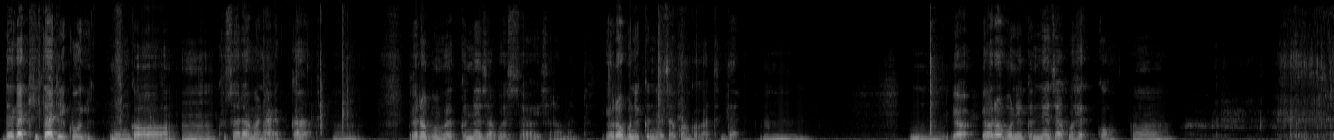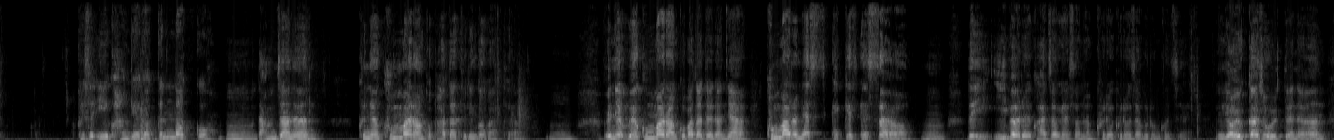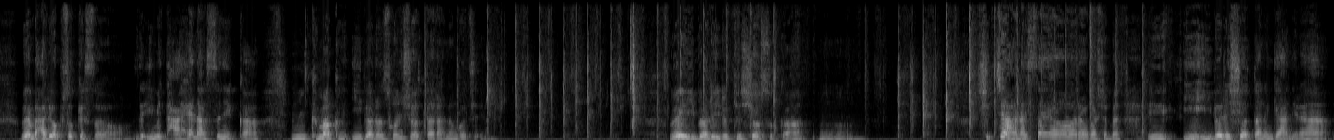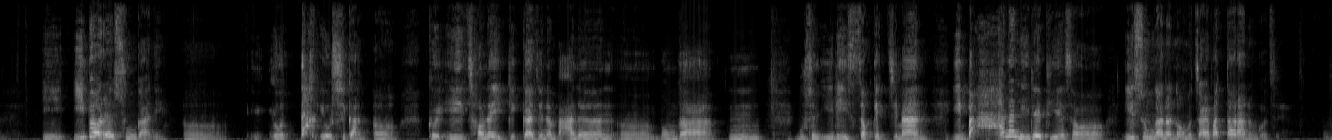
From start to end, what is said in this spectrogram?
내가 기다리고 있는 거, 음, 그 사람은 알까? 음, 여러분 왜 끝내자고 했어요, 이 사람한테? 여러분이 끝내자고 한 것 같은데? 음, 음, 여, 여러분이 끝내자고 했고, 어. 그래서 이 관계가 끝났고, 어, 남자는 그냥 군말 않고 받아들인 것 같아요. 어. 왜냐, 왜 군말을 않고 받아들였냐? 군말은 했, 했, 했어요. 어. 근데 이 이별의 과정에서는 그래, 그러자 그런 거지. 여기까지 올 때는 왜 말이 없었겠어요. 근데 이미 다 해놨으니까 음, 그만큼 이별은 손쉬었다라는 거지. 왜 이별이 이렇게 쉬웠을까? 음. 쉽지 않았어요. 라고 하시면 이, 이 이별이 쉬웠다는 게 아니라 이 이별의 순간이 어, 요 딱 요 시간 어, 그 이전에 있기까지는 많은 어, 뭔가 음, 무슨 일이 있었겠지만 이 많은 일에 비해서 이 순간은 너무 짧았다라는 거지. 어,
